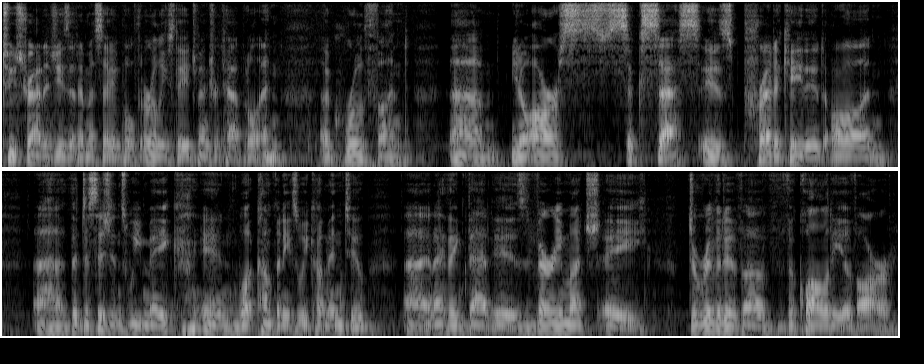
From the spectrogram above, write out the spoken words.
two strategies at MSA, both early stage venture capital and a growth fund um, you know, our success is predicated on uh, the decisions we make in what companies we come into. Uh, and I think that is very much a derivative of the quality of our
